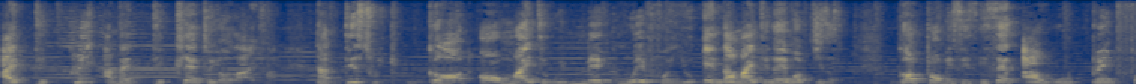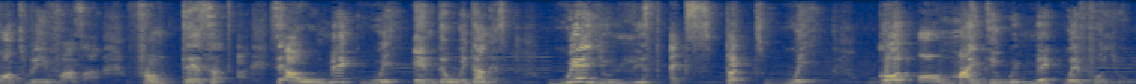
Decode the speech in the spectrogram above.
I decree and I declare to your life that this week God Almighty will make way for you in the mighty name of Jesus. God promises, He said, I will bring forth rivers from desert. Say, I will make way in the wilderness where you least expect way. God Almighty will make way for you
